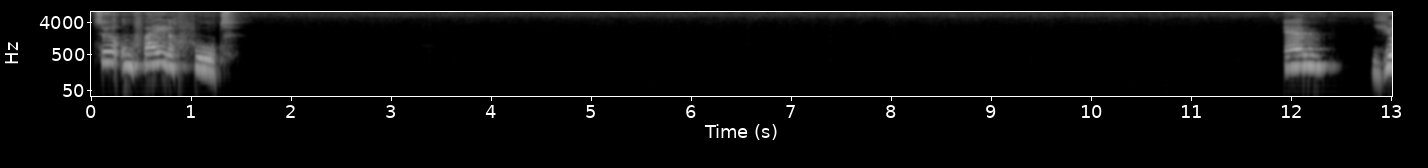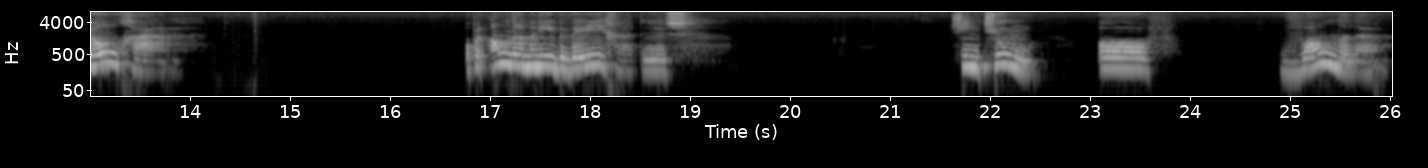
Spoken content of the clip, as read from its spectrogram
te onveilig voelt. en yoga. Op een andere manier bewegen, dus Ching Chung of wandelen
